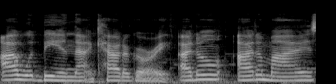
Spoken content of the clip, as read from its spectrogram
I would be in that category. I don't itemize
